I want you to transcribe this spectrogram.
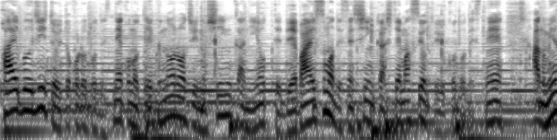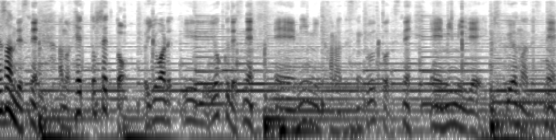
5G というところとですね、このテクノロジーの進化によってデバイスもですね、進化してますよということことですね。あの皆さんですね、あのヘッドセット言われ、よくですね、えー、耳からですね、ぐっとですね、えー、耳で聞くようなですね、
